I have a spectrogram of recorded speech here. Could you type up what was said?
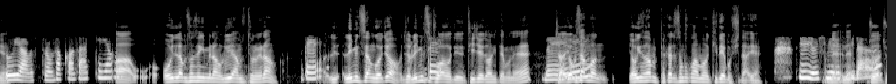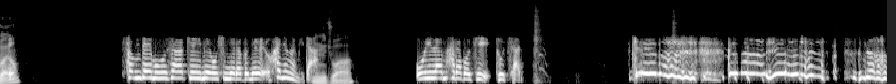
예. 루이 암스트롱 섞어서 할게요. 아, 오- 오일남 선생님이랑 루이 암스트롱이랑 네. 아, 리, 리믹스 한 거죠? 저 리믹스 네. 좋아하거든요. DJ도 하기 때문에. 네. 자, 여기서 한번 여기서 한번 백화점 상품권 한번 기대해 봅시다. 예. 네, 열심히 하겠습니다. 좋아, 좋아요. 네. 성대모사 게임에 오신 여러분을 환영합니다. 음, 좋아. 오일남 할아버지 도전. 제발 그만해. 나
